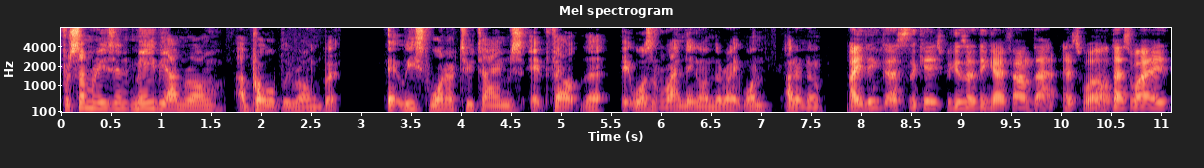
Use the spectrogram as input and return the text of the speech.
for some reason, maybe I'm wrong. I'm probably wrong, but at least one or two times it felt that it wasn't landing on the right one. I don't know. I think that's the case because I think I found that as well. That's why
